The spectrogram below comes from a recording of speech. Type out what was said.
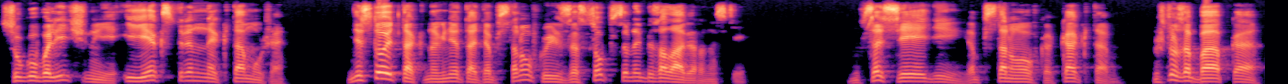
сугубо личные и экстренные к тому же. Не стоит так нагнетать обстановку из-за собственной безалаберности. Соседи, обстановка, как там? Что за бабка?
